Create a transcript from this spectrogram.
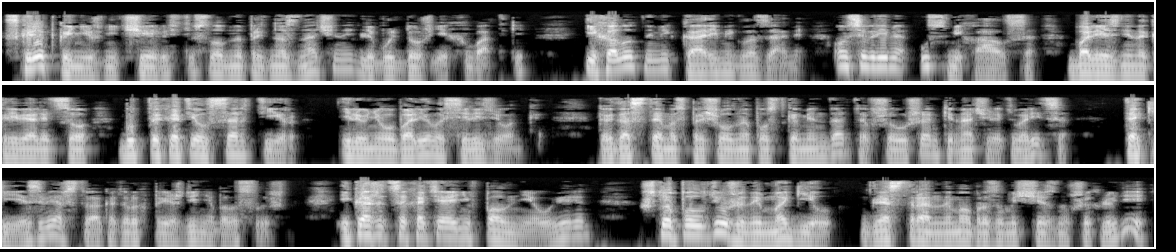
с крепкой нижней челюстью, словно предназначенной для бульдожьей хватки, и холодными карими глазами. Он все время усмехался, болезненно кривя лицо, будто хотел сортир, или у него болела селезенка. Когда Стемос пришел на пост коменданта, в Шоушенке начали твориться такие зверства, о которых прежде не было слышно. И кажется, хотя я не вполне уверен, что полдюжины могил для странным образом исчезнувших людей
